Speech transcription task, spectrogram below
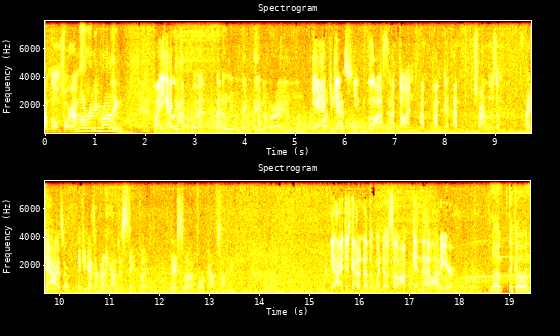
I'm going for it. I'm already running. Why you got At caught? I, I don't even think they know where I am though. Yeah, Well, if you get- guys- get lost. I'm done. I'm I'm good. I'm trying to lose them right if you guys are if you guys are running, I'll just stay put. There's uh, four cops on me. Yeah, I just got another window, so I'm getting the hell out of here. Nope, they're going.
